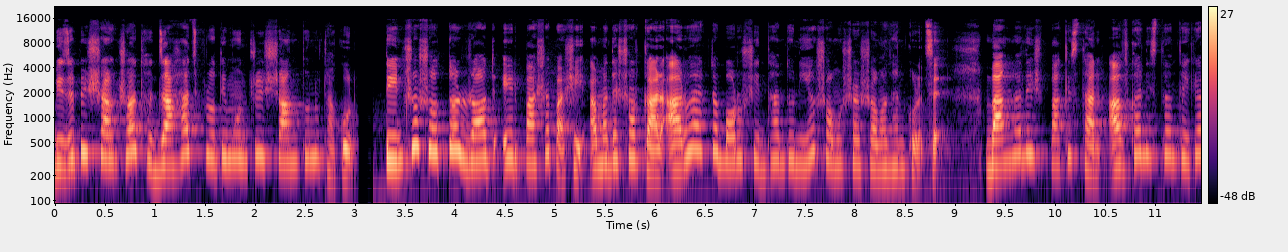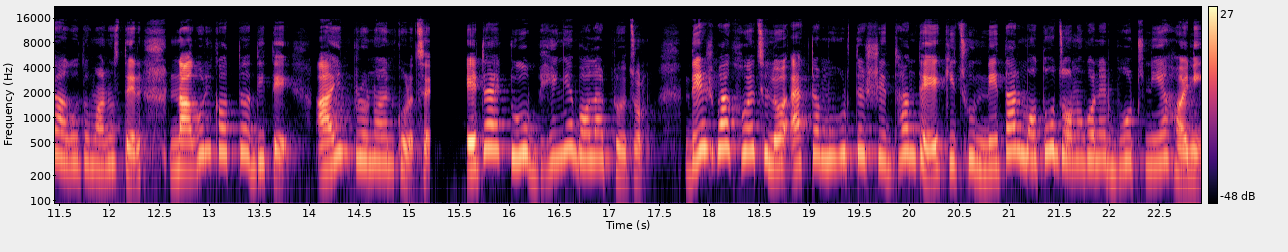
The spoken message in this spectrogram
বিজেপির সাংসদ জাহাজ প্রতিমন্ত্রী শান্তনু ঠাকুর। তিনশো সত্তর হ্রদ এর পাশাপাশি আমাদের সরকার আরও একটা বড় সিদ্ধান্ত নিয়ে সমস্যার সমাধান করেছে। বাংলাদেশ, পাকিস্তান, আফগানিস্তান থেকে আগত মানুষদের নাগরিকত্ব দিতে আইন প্রণয়ন করেছে। এটা একটু ভেঙে বলার প্রয়োজন। দেশভাগ হয়েছিল একটা মুহূর্তের সিদ্ধান্তে কিছু নেতার মতো জনগণের ভোট নিয়ে হয়নি।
